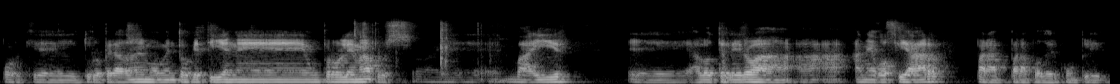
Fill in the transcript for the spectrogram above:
porque el tour operador en el momento que tiene un problema pues eh, va a ir eh, al hotelero a, negociar para, poder cumplir.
